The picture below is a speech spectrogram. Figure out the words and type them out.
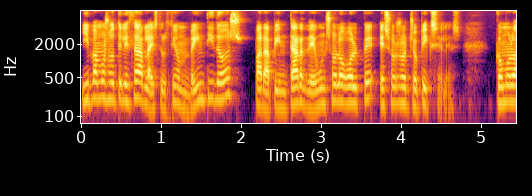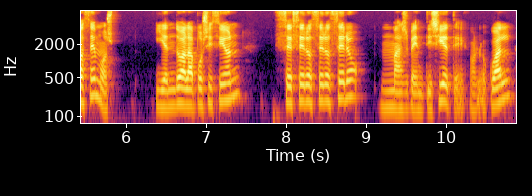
Y vamos a utilizar la instrucción 22 para pintar de un solo golpe esos 8 píxeles. ¿Cómo lo hacemos? Yendo a la posición C000 más 27, con lo cual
